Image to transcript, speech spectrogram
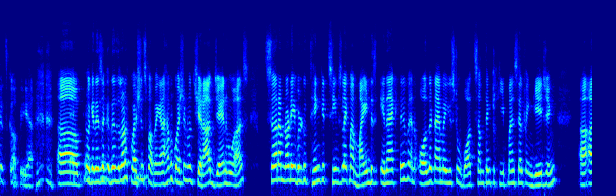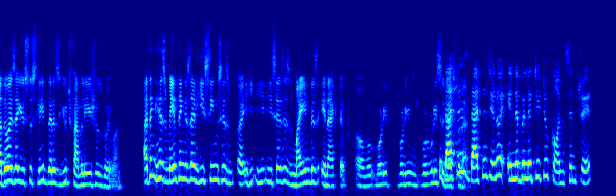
it's coffee, yeah. Uh, okay, there's a, there's a lot of questions popping, and I have a question from Chirag Jain who asks, "Sir, I'm not able to think. It seems like my mind is inactive, and all the time I used to watch something to keep myself engaging. Uh, otherwise, I used to sleep. There is huge family issues going on." I think his main thing is that he seems his uh, he, he says his mind is inactive. Uh, what do you what do you what would you so suggest? That is that? that is you know inability to concentrate.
